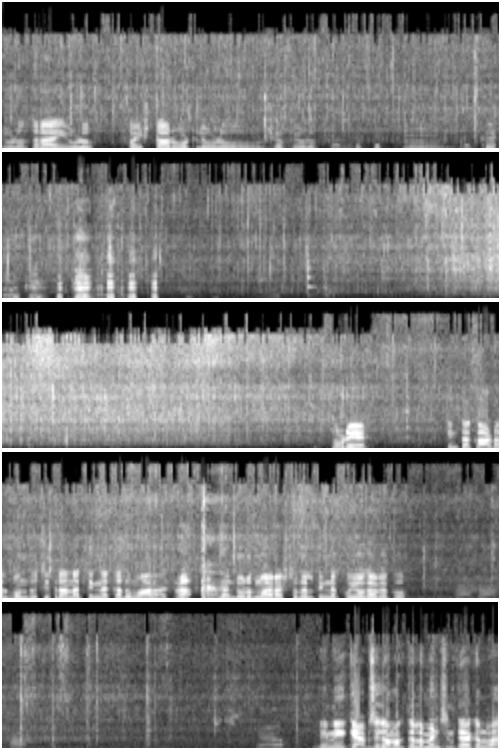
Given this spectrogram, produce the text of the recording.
ಇವಳು ಒಂಥರ ಇವಳು ಫೈವ್ ಸ್ಟಾರ್ ಹೋಟ್ಲ್ ಇವಳು ಶೆಫ್ ಇವಳು. ಹ್ಞೂ ನೋಡಿ ಇಂಥ ಕಾಡಲ್ಲಿ ಬಂದು ಚಿತ್ರಾನ್ನ ತಿನ್ನಕ್ಕೆ ಅದು ಮಹಾರಾಷ್ಟ್ರ ದೂರದ ಮಹಾರಾಷ್ಟ್ರದಲ್ಲಿ ತಿನ್ನಕ್ಕೂ ಯೋಗ ಬೇಕು. ನೀನು ಈ ಕ್ಯಾಪ್ಸಿಕಮ್ ಆಗ್ತಲ್ಲ ಮೆಣಸಿನ್ಕಾಯಿ ಹಾಕಲ್ವಾ?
